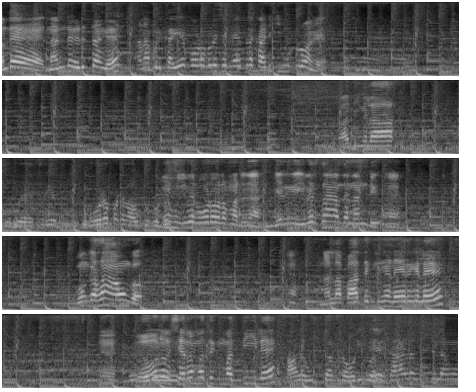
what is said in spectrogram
அந்த நண்டை எடுத்தாங்க. ஆனால் அப்படி கையை போடக்கூட சில நேரத்தில் கடிச்சு விட்டுருவாங்க பாத்தீங்களா? இப்போ எப்படி ஓட மாட்டாங்க இவர் ஓட விட மாட்டேங்க எனக்கு இவர் தான் அந்த நண்டு. உங்க தான் அவங்க நல்லா பார்த்துக்குங்க நேர்களே. ஆ, எவ்வளவு சிரமத்துக்கு மத்தியில? காலை விட்டாங்க ஓடி காலை விட்டு இல்லாம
